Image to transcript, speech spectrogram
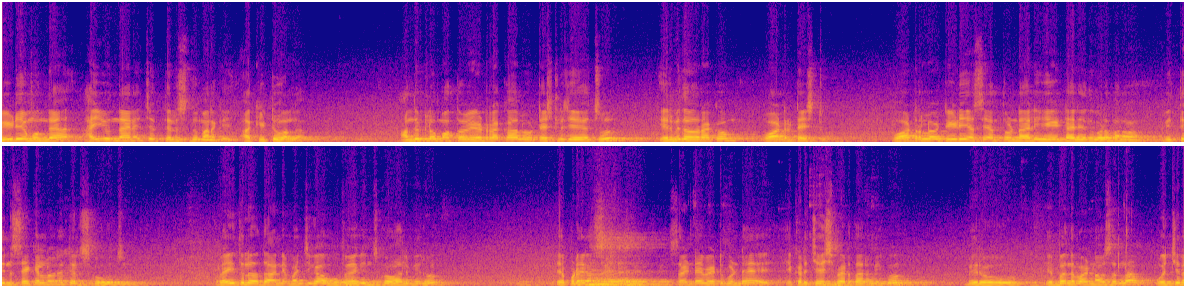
మీడియం ఉందా హై ఉందా అని తెలుస్తుంది మనకి ఆ కిట్ వల్ల. అందుట్లో మొత్తం ఏడు రకాలు టెస్టులు చేయొచ్చు. ఎనిమిదవ రకం వాటర్ టెస్ట్. వాటర్లో టీడీఎస్ ఎంత ఉండాలి ఏంటి అనేది కూడా మనం విత్ ఇన్ సెకండ్లోనే తెలుసుకోవచ్చు. రైతులు దాన్ని మంచిగా ఉపయోగించుకోవాలి మీరు. ఎప్పుడైనా సండే సండే పెట్టుకుంటే ఇక్కడ చేసి పెడతారు మీకు. మీరు ఇబ్బంది పడిన అవసరంలా వచ్చిన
